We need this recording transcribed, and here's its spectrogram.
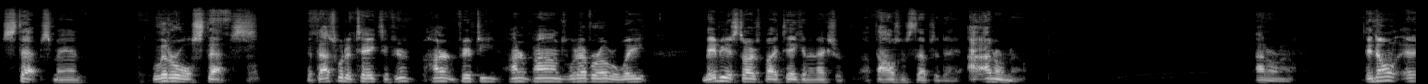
steps, man. Literal steps. If that's what it takes, if you're 150, 100 pounds, whatever overweight, maybe it starts by taking an extra 1,000 steps a day. I, I don't know. I don't know. They don't eh,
